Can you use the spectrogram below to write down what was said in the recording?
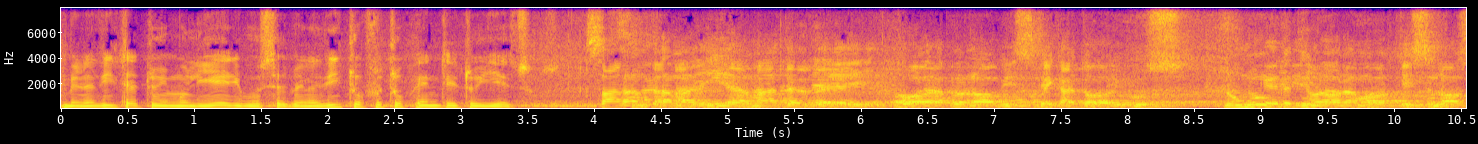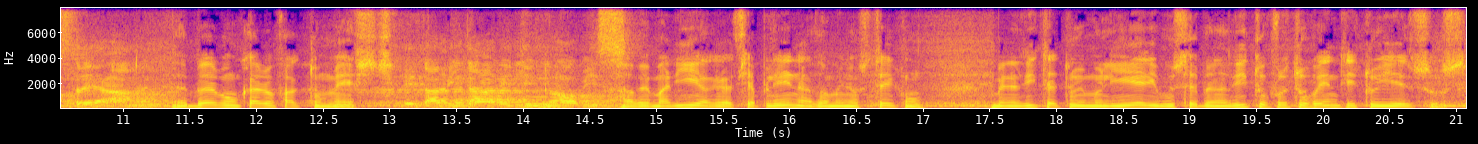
benedicta tui mulieribus et benedictus fructus ventris tui, Iesus. Santa Maria, Mater Dei, ora pro nobis peccatoribus, nunc et in hora mortis nostre. Amen. Il verbum caro factum est. Et habitavit in nobis. Ave Maria, grazia plena, Dominus tecum, benedicta tui mulieribus e benedictus fructus ventris tui, Iesus.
